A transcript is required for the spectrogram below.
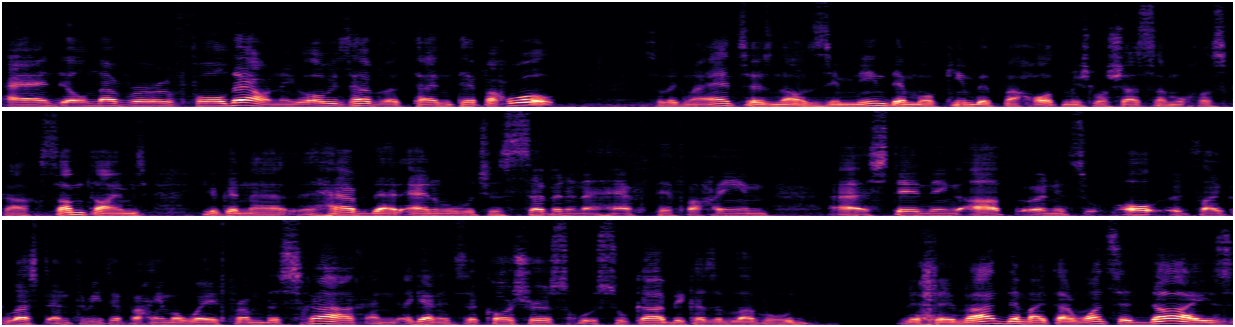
and it'll never fall down. You'll always have a 10 tefach wall. So the Gemara answer is no. Zimnin demokim bepachot mishlosha samuch laskach. Sometimes you're gonna have that animal which is seven and a half tefachim uh, standing up, and it's all it's like less than three tefachim away from the schach. And again, it's a kosher sukkah because of lavud. Once it dies,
